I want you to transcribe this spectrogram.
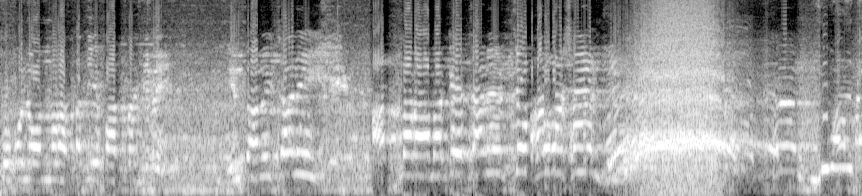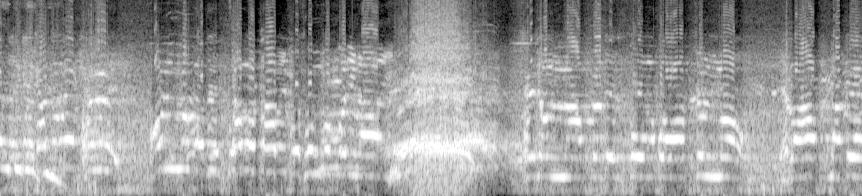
গোপনে অন্য রাস্তা দিয়ে পার করে দিবে। কিন্তু আমি জানি আপনারা আমাকে জানের চেয়েও ভালোবাসেন। জীবনে অন্য পথে যাওয়াটা আমি পছন্দ করি নাই সেজন্য আপনাদের দোয়া পাওয়ার জন্য এবং আপনাদের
